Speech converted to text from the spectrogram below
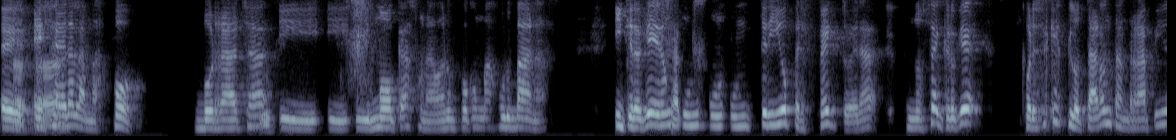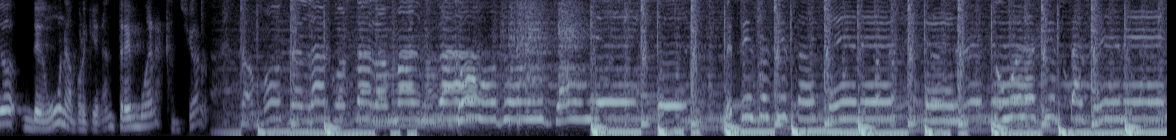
Eh, esa era la más pop. Borracha y, y, y, Moca sonaban un poco más urbanas. Y creo que era un, un, un, trío perfecto. Era, no sé, creo que por eso es que explotaron tan rápido de una, porque eran tres buenas canciones. Vamos de largo hasta la madrugada. Como tú también. Me piensas si estás en él. Tú vuelas si estás en él.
